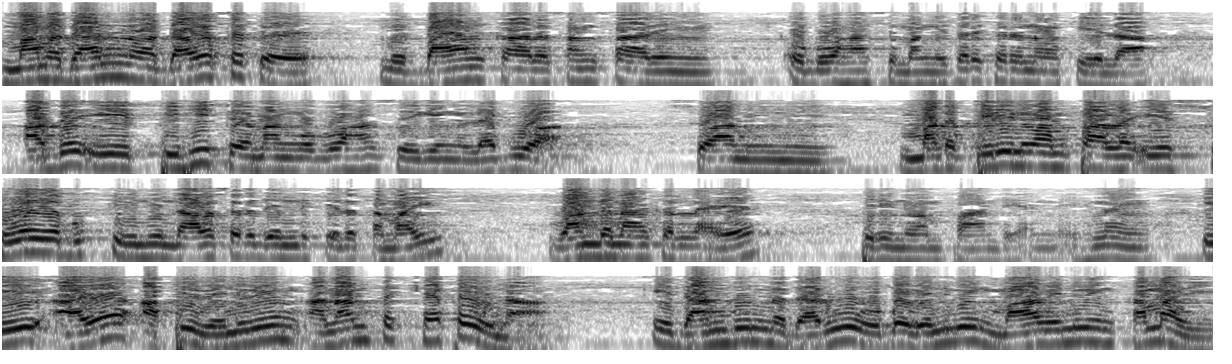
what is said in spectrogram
මම දන්නවා දවසක මේ භයංකාර සංසාරයෙන් ඔබ වහන්සේ මං ඈතර කරනවා කියලා. අද ඒ පිහිට මං ඔබ වහන්සේගෙන් ලැබුවා. ස්වාමීනි මට පිරිනිවන් පාලා ඒ සෝය භුක්ති විඳින්න අවසර දෙන්න කියලා තමයි වන්දනා කරලා ඇය පිරිනිවන් පාන්න යන්නේ. එහෙනම් ඒ අය අපි වෙනුවෙන් අනන්ත කැප වුණා. ඒ දන් දුන්න දරුවෝ ඔබ වෙනුවෙන් මා වෙනුවෙන් තමයි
